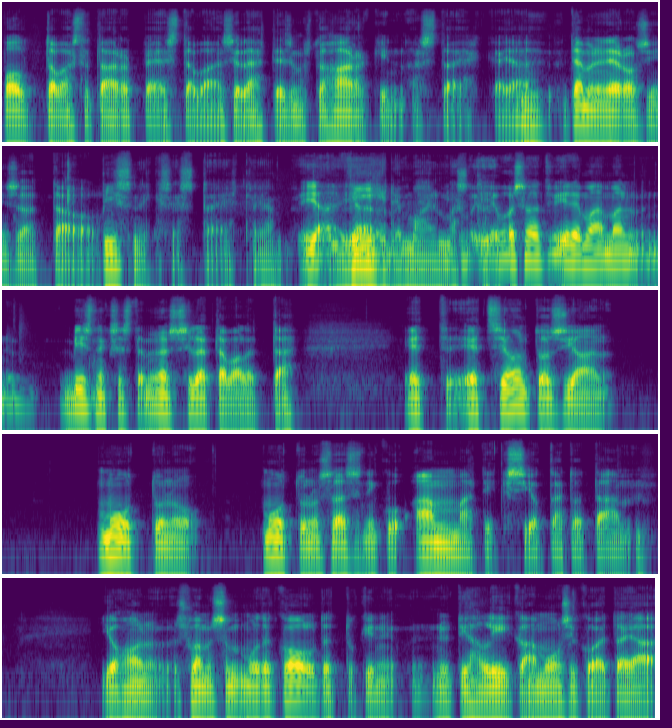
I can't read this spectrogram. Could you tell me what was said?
polttavasta tarpeesta, vaan se lähtee semmoista harkinnasta ehkä. Ja mm. tämmöinen ero siinä saattaa olla. Bisneksestä ehkä ja, ja viihdemaailmasta. Ja, ja voi sanoa, että viihdemaailman bisneksestä myös sillä tavalla, että et, et se on tosiaan muuttunut, muuttunut sellaiseksi niin kuin ammatiksi, joka tota, johon Suomessa on muuten koulutettukin nyt ihan liikaa muusikoita ja,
